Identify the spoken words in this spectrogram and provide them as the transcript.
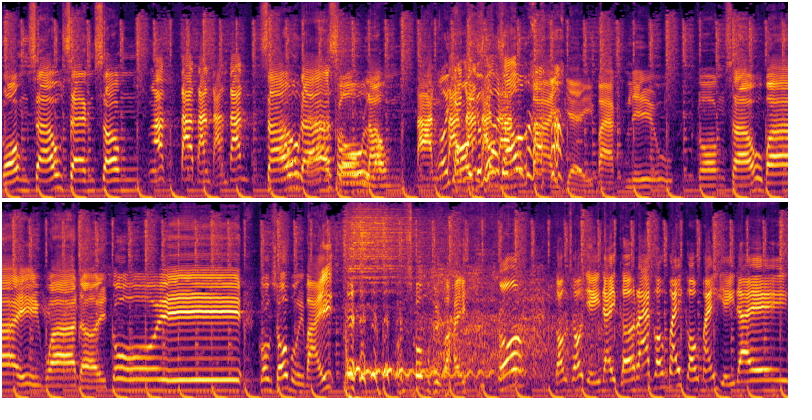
Con sáu sang sông. À, Ta tan tan tan Sáu đã xô lòng. Tàn Ủa, tan vậy tan thì có tan con sáu bay qua đời tôi. Con số 17 con số 17 có. Con số gì đây? Cờ ra con mấy con mấy gì đây?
